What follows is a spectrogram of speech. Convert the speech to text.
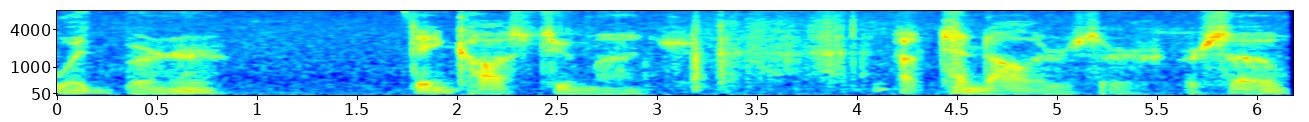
wood burner. Didn't cost too much, about $10 or, or so.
